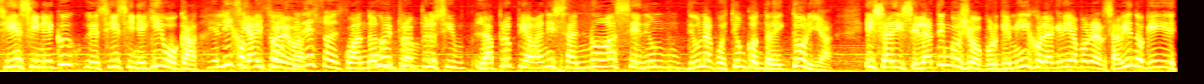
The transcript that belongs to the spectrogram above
Si es, eh, si es inequívoca, Y el hijo si hay quiso hacer pruebas. eso, es Cuando no hay pruebas, pero si la propia Vanessa no hace de, un- de una cuestión contradictoria. Ella dice, la tengo yo porque mi hijo la quería poner, sabiendo que,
